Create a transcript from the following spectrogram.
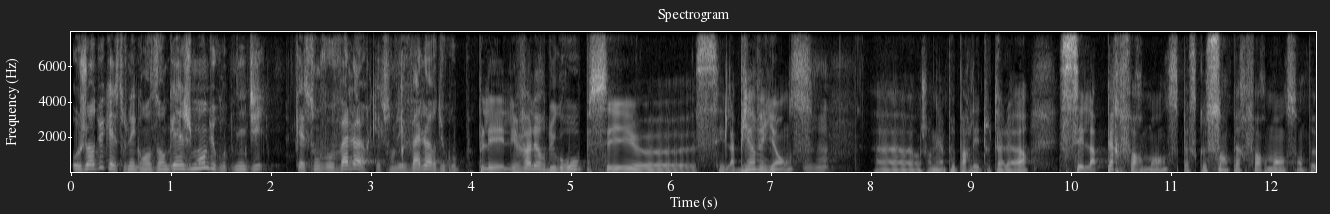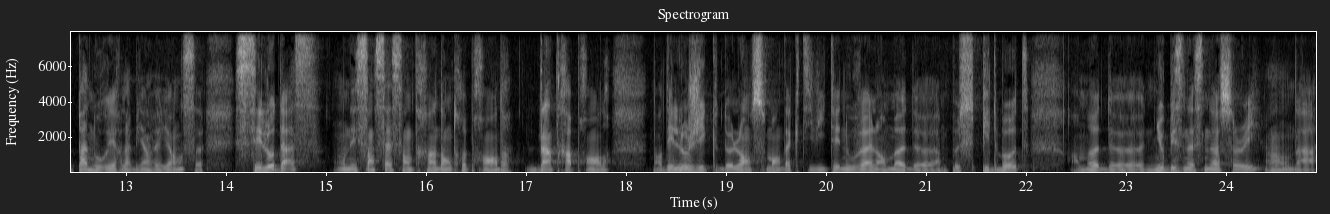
Aujourd'hui, quels sont les grands engagements du groupe Niji quelles sont vos valeurs? Quelles sont les valeurs du groupe? Les, valeurs du groupe, c'est euh, la bienveillance. Mhm. J'en ai un peu parlé tout à l'heure. C'est la performance, parce que sans performance, on ne peut pas nourrir la bienveillance. C'est l'audace, on est sans cesse en train d'entreprendre, d'intraprendre, dans des logiques de lancement d'activités nouvelles en mode euh, un peu speedboat, en mode euh, New Business Nursery. Hein. on, a,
